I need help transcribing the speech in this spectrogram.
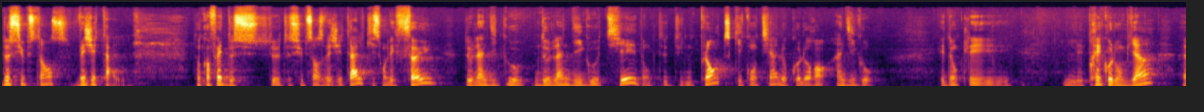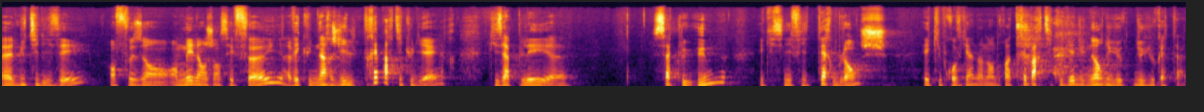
de substances végétales. Donc en fait, de, substances végétales qui sont les feuilles de l'indigotier, donc d'une plante qui contient le colorant indigo. Et donc les, précolombiens euh, l'utilisaient en, faisant, en mélangeant ces feuilles avec une argile très particulière qu'ils appelaient euh, sacluhum et qui signifie terre blanche et qui provient d'un endroit très particulier du nord du, Yucatan.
